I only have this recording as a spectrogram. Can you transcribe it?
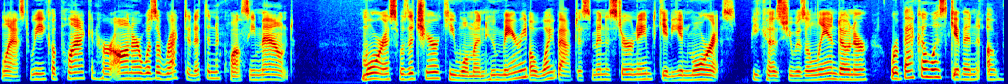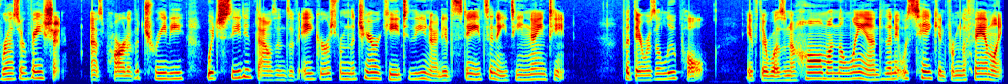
Last week, a plaque in her honor was erected at the Nikwasi Mound. Morris was a Cherokee woman who married a white Baptist minister named Gideon Morris. Because she was a landowner, Rebecca was given a reservation as part of a treaty which ceded thousands of acres from the Cherokee to the United States in 1819. But there was a loophole. If there wasn't a home on the land, then it was taken from the family.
